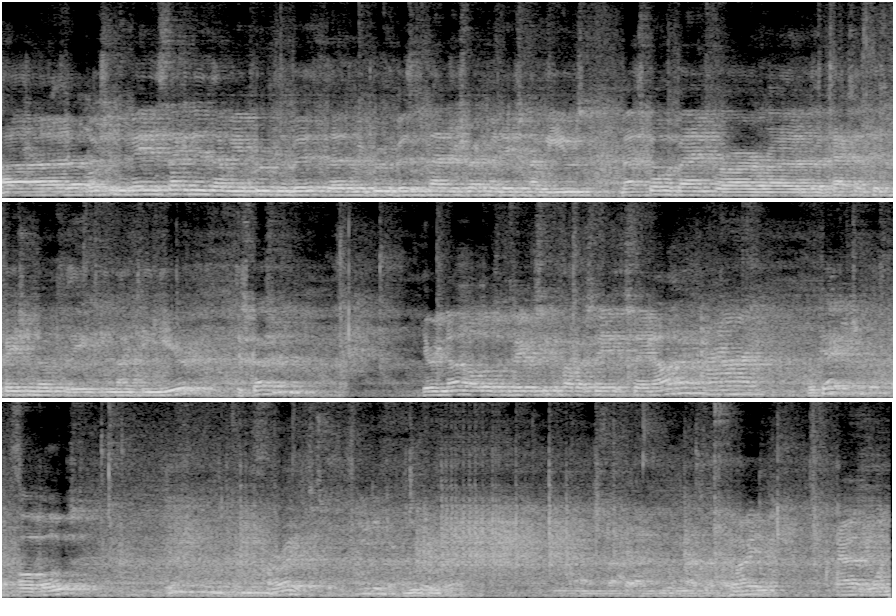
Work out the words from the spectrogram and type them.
Uh, Motion been made and seconded that we approve the bid, uh, that we approve the business manager's recommendation that we use Mascoma Bank for our uh, the tax anticipation note for the 1819 year. Discussion? Hearing none, all those in favor signify by saying, saying aye. Okay. All opposed? All right. You did get We two. can- Can I add one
